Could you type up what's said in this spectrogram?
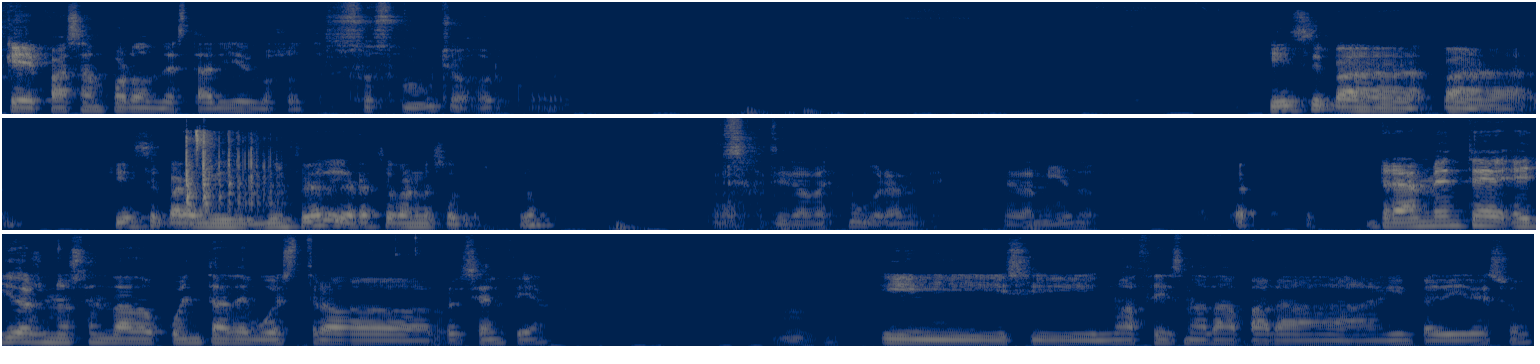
Que pasan por donde estaríais vosotros. Esos son muchos orcos, eh. 15 para pa, 15 para Wil- Wilfredo y el resto para nosotros, ¿no? Esa tirada es muy grande. Me da miedo. Realmente ellos no se han dado cuenta de vuestra presencia. Y si no hacéis nada para impedir eso,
